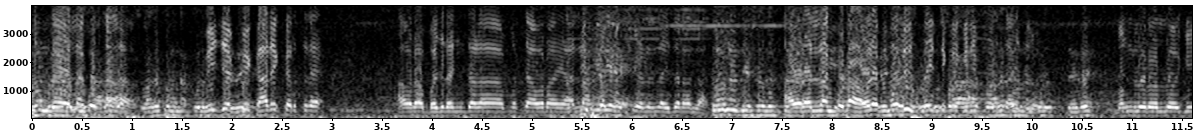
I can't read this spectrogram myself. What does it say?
ಮುಂದೆ ಎಲ್ಲ ಗೊತ್ತಲ್ಲ ಬಿಜೆಪಿ ಕಾರ್ಯಕರ್ತರೇ ಅವರ ಬಜರಂಗ ದಳ ಮತ್ತೆ ಅವರ ಎಲ್ಲ ಪಕ್ಷಗಳೆಲ್ಲ ಇದರಲ್ಲ. ಅವರೆಲ್ಲ ಕೂಡ ಅವರೇ ಪೊಲೀಸ್ ನೈತಿಕ ಗಿರಿ ಮಾಡ್ತಾ ಇದ್ರು. ಮಂಗಳೂರಲ್ಲಿ ಹೋಗಿ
